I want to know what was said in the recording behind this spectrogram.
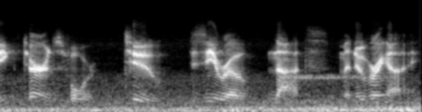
Make turns for 20 knots. Maneuvering aye.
